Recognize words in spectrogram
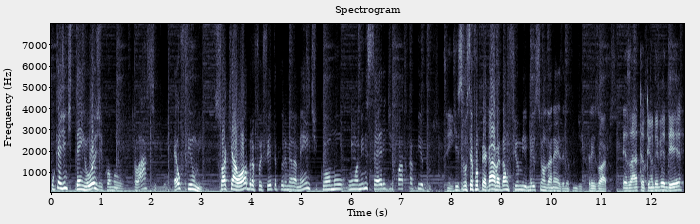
o que a gente tem hoje como clássico é o filme. Só que a obra foi feita primeiramente como uma minissérie de quatro capítulos. Sim. Que se você for pegar, vai dar um filme meio Senhor dos Anéis, ali, um filme de três horas. Exato, eu tenho DVD,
